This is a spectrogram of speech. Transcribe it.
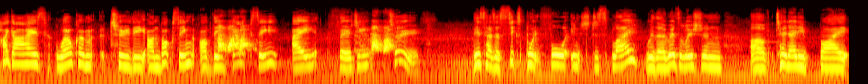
Hi guys, welcome to the unboxing of the Galaxy A32. This has a 6.4 inch display with a resolution of 1080 by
